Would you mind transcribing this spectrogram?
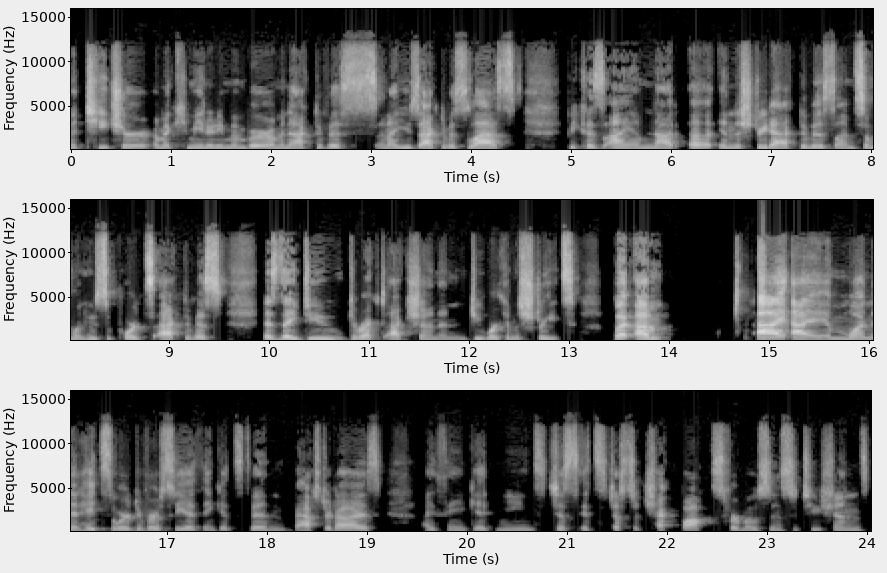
I'm a teacher, I'm a community member, I'm an activist, and I use activist last because I am not uh, in the street activist. I'm someone who supports activists as they do direct action and do work in the streets. But um, I, I am one that hates the word diversity. I think it's been bastardized. I think it means just it's just a checkbox for most institutions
